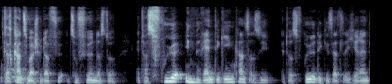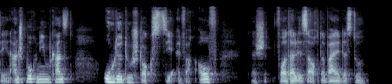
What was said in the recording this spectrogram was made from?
Das kann zum Beispiel dazu führen, dass du etwas früher in Rente gehen kannst, also etwas früher die gesetzliche Rente in Anspruch nehmen kannst, oder du stockst sie einfach auf. Der Vorteil ist auch dabei, dass du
